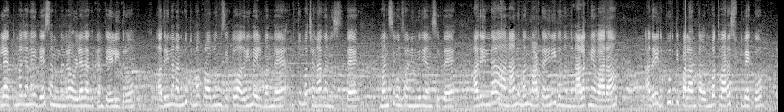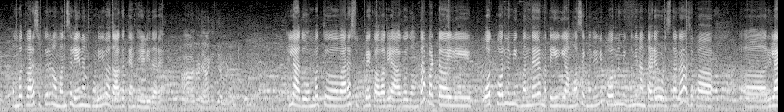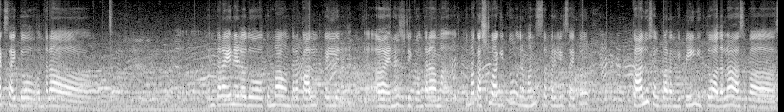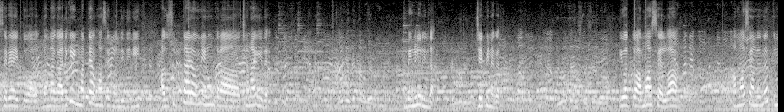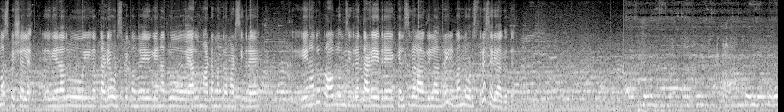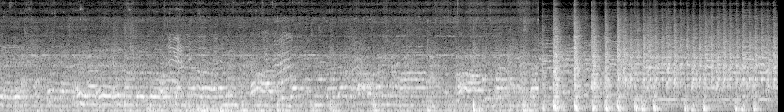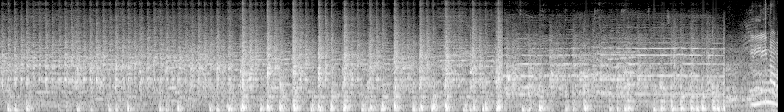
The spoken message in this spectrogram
ಇಲ್ಲ ತುಂಬ ಜನ ಈ ದೇವಸ್ಥಾನಕ್ಕೆ ಬಂದರೆ ಒಳ್ಳೇದಾಗುತ್ತೆ ಅಂತ ಹೇಳಿದ್ರು. ಅದರಿಂದ ನನಗೂ ತುಂಬ ಪ್ರಾಬ್ಲಮ್ಸ್ ಇತ್ತು. ಅದರಿಂದ ಇಲ್ಲಿ ಬಂದೆ. ತುಂಬ ಚೆನ್ನಾಗಿ ಅನ್ನಿಸುತ್ತೆ ಒಂದು ಒಂದ್ಸಲ ನೆಮ್ಮದಿ ಅನಿಸುತ್ತೆ. ಅದರಿಂದ ನಾನು ಬಂದು ಮಾಡ್ತಾಯಿದ್ದೀನಿ ಇದು ನಂದು ನಾಲ್ಕನೇ ವಾರ. ಆದರೆ ಇದು ಪೂರ್ತಿ ಫಲ ಅಂತ ಒಂಬತ್ತು ವಾರ ಸುತ್ತಬೇಕು ಒಂಬತ್ತು ವಾರ ಸುತ್ತಿದ್ರೆ ನಾವು ಮನಸ್ಸಲ್ಲಿ ಏನು ಅಂದ್ಕೊಂಡಿದ್ದೀವಿ ಅದು ಆಗುತ್ತೆ ಅಂತ ಹೇಳಿದ್ದಾರೆ. ಇಲ್ಲ, ಅದು ಒಂಬತ್ತು ವಾರ ಸುಕ್ಬೇಕು, ಅವಾಗಲೇ ಆಗೋದು ಅಂತ. ಬಟ್ ಇಲ್ಲಿ ಓದ್ ಪೌರ್ಣಮಿಗೆ ಬಂದೆ, ಮತ್ತು ಈಗ ಅಮಾವಾಸ್ಯೆಗೆ ಬಂದಿದ್ದೀನಿ ಪೌರ್ಣಮಿಗೆ ಬಂದು ನಾನು ತಡೆ ಓಡಿಸಿದಾಗ ಸ್ವಲ್ಪ ರಿಲ್ಯಾಕ್ಸ್ ಆಯಿತು. ಒಂಥರ ಒಂಥರ ಏನು ಹೇಳೋದು, ತುಂಬ ಒಂಥರ ಕಾಲು ಕೈಯಲ್ಲಿ ಎನರ್ಜೆಟಿಕ್ ಒಂಥರ ಮ, ತುಂಬ ಕಷ್ಟವಾಗಿತ್ತು. ಅಂದರೆ ಮನಸ್ಸು ಸ್ವಲ್ಪ ರಿಲೀಕ್ಸ್ ಆಯಿತು. ಕಾಲು ಸ್ವಲ್ಪ ನನಗೆ ಪೇಯ್ನ್ ಇತ್ತು, ಅದೆಲ್ಲ ಸ್ವಲ್ಪ ಸರಿ ಆಯಿತು. ಅವತ್ತು ಬಂದಾಗ ಅದಕ್ಕೆ ಈಗ ಮತ್ತೆ ಅಮಾಸೆಗೆ ಬಂದಿದ್ದೀನಿ. ಅದು ಸುತ್ತಾ ಇರೋವಾಗ ಏನೋ ಒಂಥರ ಚೆನ್ನಾಗಿದೆ. ಬೆಂಗಳೂರಿಂದ, ಜೆ ಪಿ ನಗರ್. ಇವತ್ತು ಅಮಾವಾಸ್ಯೆ ಅಲ್ವಾ? ಅಮಾವಾಸ್ಯೆ ಅನ್ನೋದ್ರಿಂದ ತುಂಬ ಸ್ಪೆಷಲ್ಲೇ ಈಗ ಯಾರಾದರೂ ಈಗ ತಡೆ ಓಡಿಸ್ಬೇಕು ಅಂದರೆ ಈಗ ಏನಾದರೂ ಯಾರಾದರೂ ಮಾಟ ಮಂತ್ರ ಮಾಡಿಸಿದ್ರೆ, ಏನಾದರೂ ಪ್ರಾಬ್ಲಮ್ಸ್ ಇದ್ದರೆ ತಡೆ ಇದ್ದರೆ ಕೆಲಸಗಳಾಗಿಲ್ಲ ಅಂದರೆ ಇಲ್ಲಿ ಬಂದು ಓಡಿಸಿದ್ರೆ ಸರಿ Yeah.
